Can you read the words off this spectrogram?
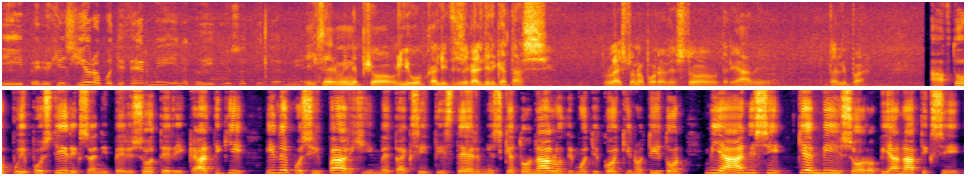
Οι περιοχές γύρω από τη Θέρμη είναι το ίδιο σαν τη Θέρμη; Η Θέρμη είναι πιο λίγο καλύτερη, σε καλύτερη κατάσταση. Τουλάχιστον από Ρεδεστό, Τριάδι κτλ. Αυτό που υποστήριξαν οι περισσότεροι κάτοικοι είναι πως υπάρχει μεταξύ της Θέρμης και των άλλων δημοτικών κοινοτήτων μια άνηση και μη ισόρροπη ανάπτυξη.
